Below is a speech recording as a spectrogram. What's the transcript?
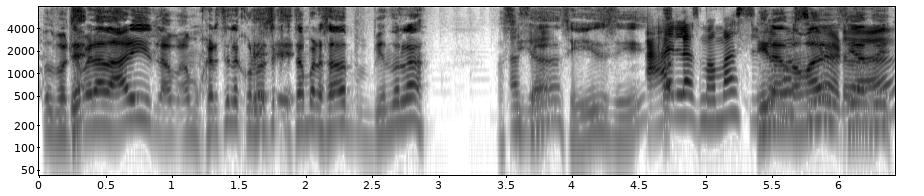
Pues voltea a ver a Dari, la, la mujer se le conoce que está embarazada, pues viéndola. Así ¿Ah, sí? ya, sí, sí, sí. Ay, las mamás. y las luego sí, mamás decían,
